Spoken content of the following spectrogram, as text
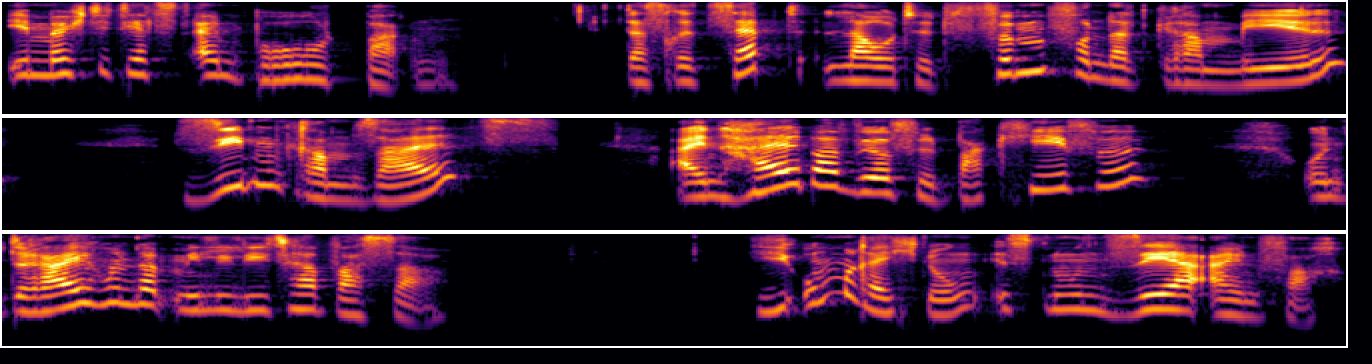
ihr möchtet jetzt ein Brot backen. Das Rezept lautet 500 Gramm Mehl, 7 Gramm Salz, ein halber Würfel Backhefe und 300 Milliliter Wasser. Die Umrechnung ist nun sehr einfach.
